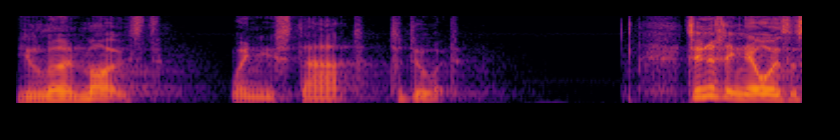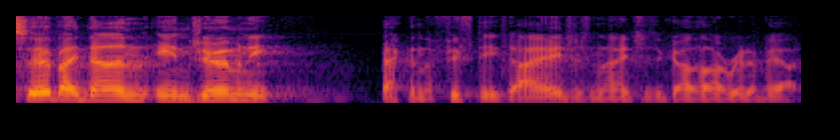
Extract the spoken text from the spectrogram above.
You learn most when you start to do it. It's interesting, there was a survey done in Germany back in the 50s, ages and ages ago, that I read about.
